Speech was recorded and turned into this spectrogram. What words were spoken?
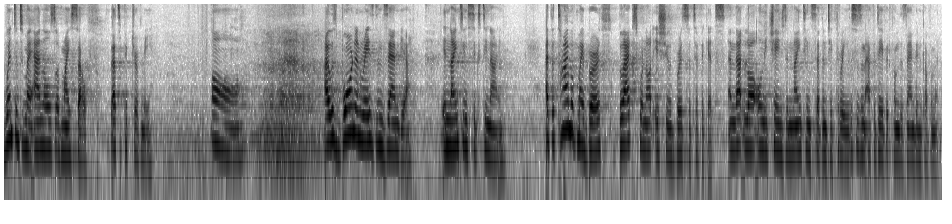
went into my annals of myself. That's a picture of me. Oh. I was born and raised in Zambia in 1969. At the time of my birth, blacks were not issued birth certificates, and that law only changed in 1973. This is an affidavit from the Zambian government.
